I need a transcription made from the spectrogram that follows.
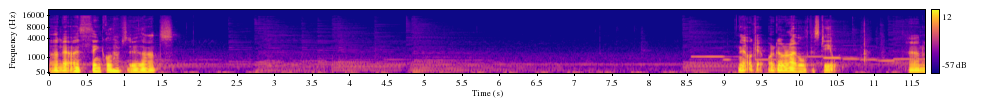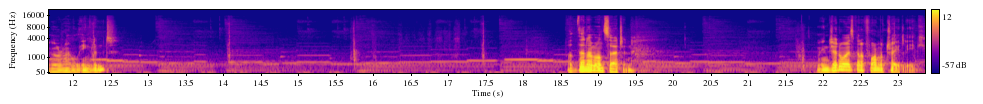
Sadly, I think we'll have to do that. Yeah, okay, we're gonna rival Castile. And we're gonna rival England. But then I'm uncertain. I mean, Genoa is to form a trade league.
